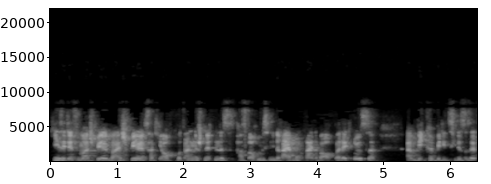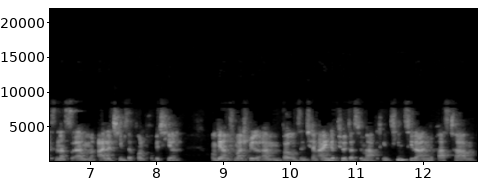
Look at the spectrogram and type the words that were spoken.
hier seht ihr zum Beispiel ein Beispiel, das hatte ich auch kurz angeschnitten, das passt auch ein bisschen in die Reibung rein, aber auch bei der Größe. Ähm, wie können wir die Ziele so setzen, dass ähm, alle Teams davon profitieren? Und wir haben zum Beispiel ähm, bei uns intern eingeführt, dass wir Marketing-Teamziele angepasst haben,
